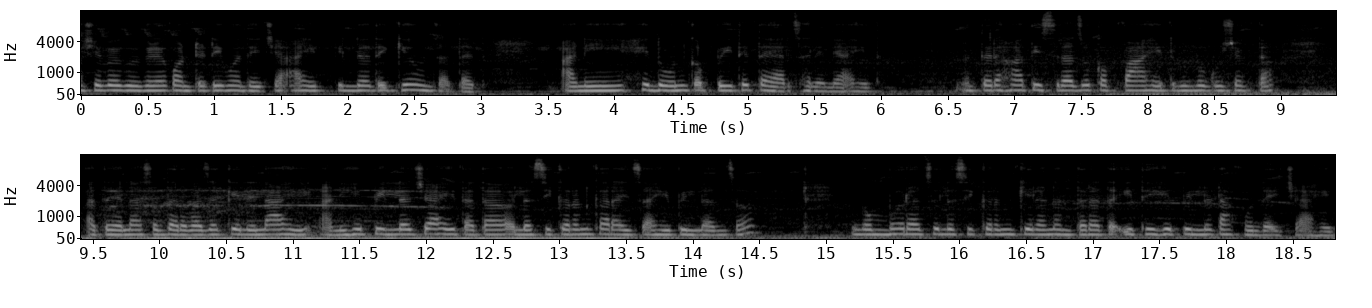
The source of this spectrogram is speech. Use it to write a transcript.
असे वेगवेगळ्या क्वांटिटीमध्ये जे आहेत पिल्लं ते घेऊन जात आहेत आणि हे दोन कप्पे इथे तयार झालेले आहेत. तर हा तिसरा जो कप्पा आहे तुम्ही बघू शकता. आता याला असा दरवाजा केलेला आहे आणि हे पिल्लं जे आहेत आता लसीकरण करायचं आहे पिल्लांचं. गंभोराचं लसीकरण केल्यानंतर आता इथे हे पिल्लं टाकून द्यायचे आहेत.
